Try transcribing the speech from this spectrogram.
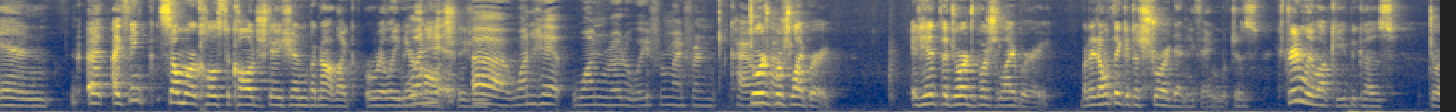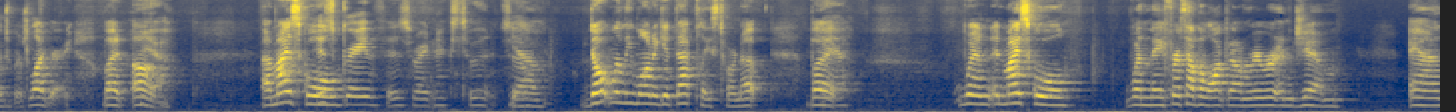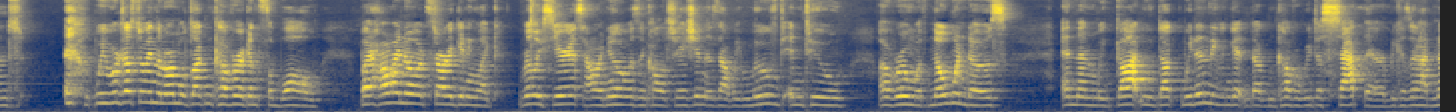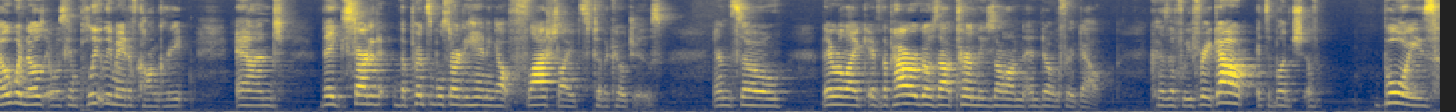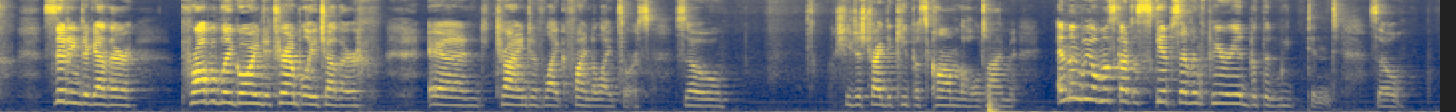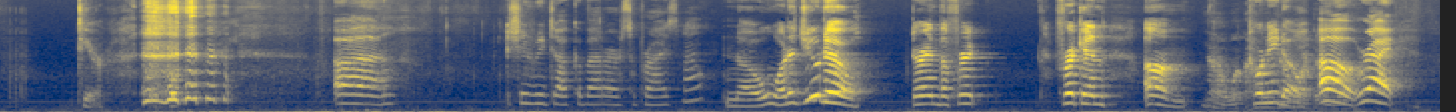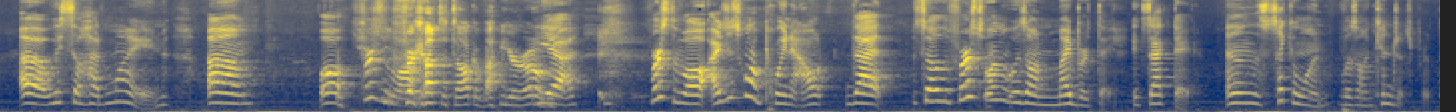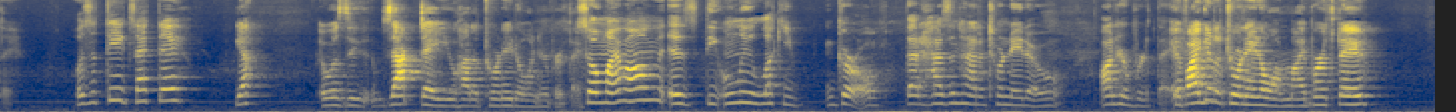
and I I think somewhere close to College Station, but not like really near one College hit. Station. Uh. One hit. One road away from my friend Kyle. George Bush Library. It hit the George Bush Library, but I don't think it destroyed anything, which is extremely lucky because George Bush Library. But um, Yeah. at my school, His grave is right next to it. So. Yeah. Don't really want to get that place torn up. But Yeah. when in my school, when they first had the lockdown, we were in gym and we were just doing the normal duck and cover against the wall. But how I know it started getting like really serious, how I knew it was in College Station, is that we moved into a room with no windows, and then we got in duck. We didn't even get in duck and cover. We just sat there because it had no windows. It was completely made of concrete, and they started. The principal started handing out flashlights to the coaches, and so they were like, "If the power goes out, turn these on and don't freak out, because if we freak out, it's a bunch of boys sitting together, probably going to trample each other." and trying to like find a light source. So she just tried to keep us calm the whole time. And then we almost got to skip seventh period, but then we didn't. So tear. uh, should we talk about our surprise now? No, what did you do during the frick frickin' um No, what, Tornado. Oh, right. Uh, we still had mine. Um, well, first of all, forgot to talk about your own. yeah. First of all, I just want to point out that so the first one was on my birthday, exact day, and then the second one was on Kendra's birthday. Was it the exact day? Yeah. It was the exact day you had a tornado on your birthday. So my mom is the only lucky girl that hasn't had a tornado on her birthday. If I get a tornado on my birthday,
